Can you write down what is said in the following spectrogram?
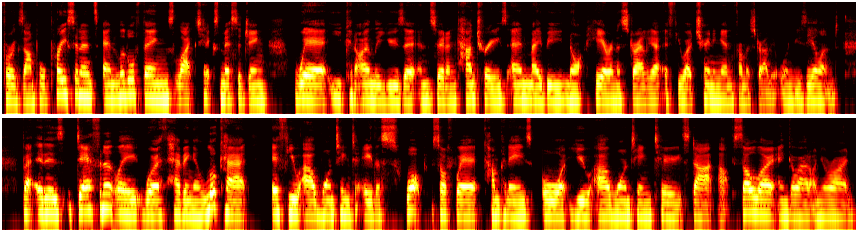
for example, precedents and little things like text messaging where you can only use it in certain countries and maybe not here in Australia if you are tuning in from Australia or New Zealand. But it is definitely worth having a look at if you are wanting to either swap software companies or you are wanting to start up solo and go out on your own.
